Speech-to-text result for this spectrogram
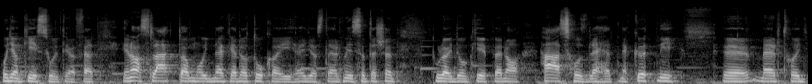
Hogyan készültél fel? Én azt láttam, hogy neked a Tokai hegy az természetesen tulajdonképpen a házhoz lehetne kötni, mert hogy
